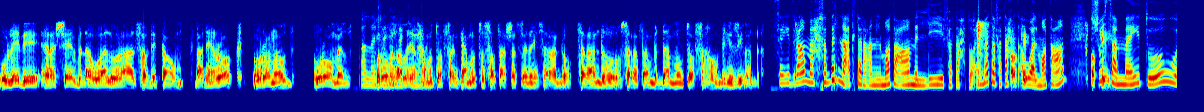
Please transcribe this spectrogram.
ولادي رشال بالأول ورالف هودي توم. بعدين روك ورونالد ورومل. الله رومل الله يرحمه توفى يمكن عمره 19 سنة صار عنده صار عنده سرطان بالدم وتوفى هون بنيوزيلندا. سيد رامح خبرنا أكثر عن المطعم اللي فتحته. أي متى فتحت okay. أول مطعم؟ شو okay. سميته؟ و...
